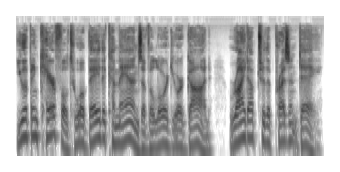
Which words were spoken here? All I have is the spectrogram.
You have been careful to obey the commands of the Lord your God right up to the present day.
